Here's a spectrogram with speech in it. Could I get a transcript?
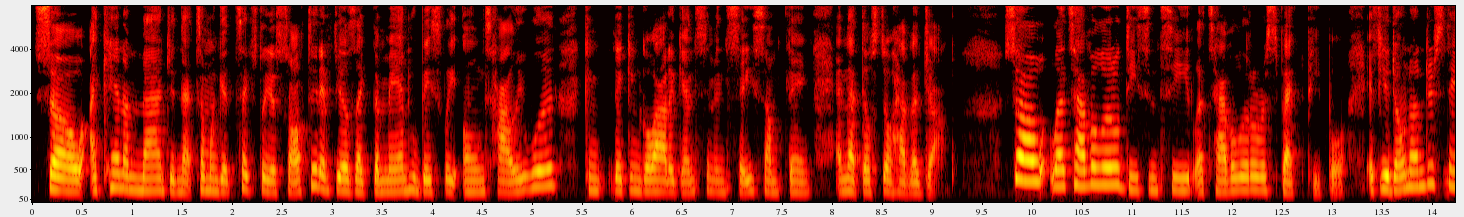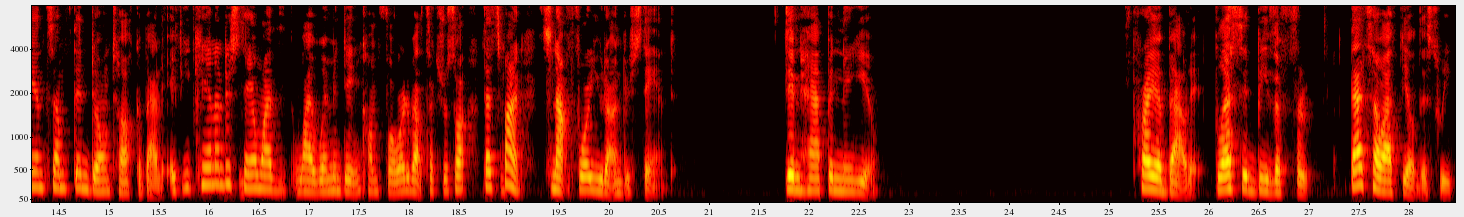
So I can't imagine that someone gets sexually assaulted and feels like the man who basically owns Hollywood can they can go out against him and say something and that they'll still have a job. So let's have a little decency. Let's have a little respect, people. If you don't understand something, don't talk about it. If you can't understand why why women didn't come forward about sexual assault, that's fine. It's not for you to understand. Didn't happen to you. Pray about it. Blessed be the fruit. That's how I feel this week.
